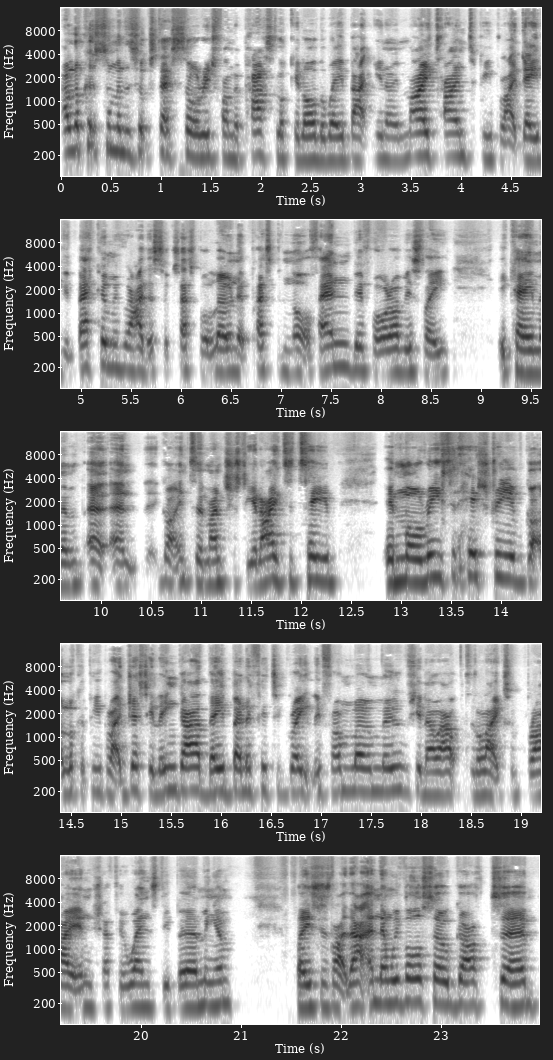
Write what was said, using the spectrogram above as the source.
I look at some of the success stories from the past, looking all the way back, you know, in my time to people like David Beckham, who had a successful loan at Preston North End before obviously he came and, uh, and got into the Manchester United team in more recent history, you've got to look at people like Jesse Lingard. They benefited greatly from loan moves, you know, out to the likes of Brighton, Sheffield Wednesday, Birmingham, places like that. And then we've also got um,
